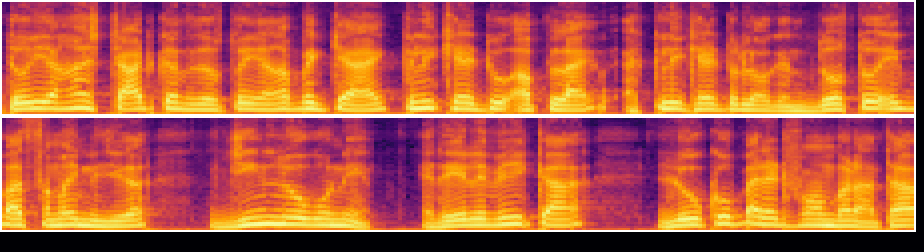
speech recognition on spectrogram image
तो यहाँ स्टार्ट करते दोस्तों यहाँ पे क्या है? Click here to apply click here to log in दोस्तों एक बात समझ लीजिएगा जिन लोगों ने रेलवे का लोको पैलेट फॉर्म भरा था,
